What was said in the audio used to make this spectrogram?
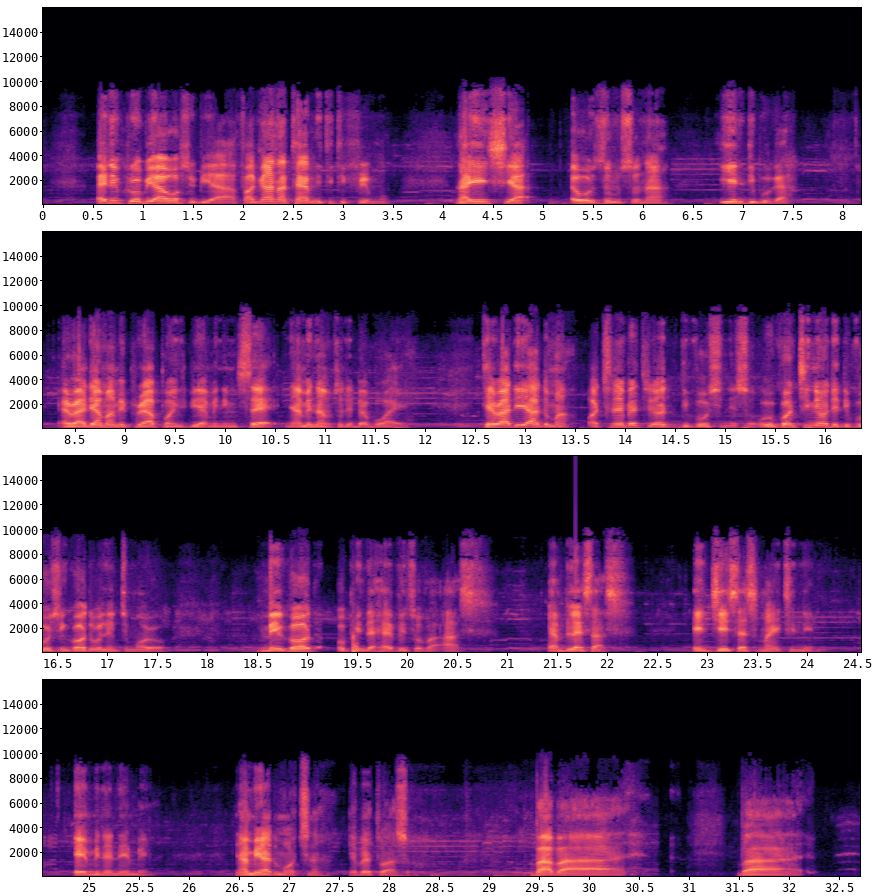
Any crew be hours will be a for Ghana time, ni titi free. Na Yeshia ewo Zoom so na yendi buga awurade ama mi prayer point bi a mi nim sɛ nyame nam so de bɛboa yɛ te awurade yɛ adum a ɔkyerɛ bɛtiri devotion so. We will continue the devotion god willing tomorrow. May god open the heavens over us and bless us. In jesus mighty name. Amen and amen. Nyame yɛ adum a ɔkyerɛ aso. Bye bye bye.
